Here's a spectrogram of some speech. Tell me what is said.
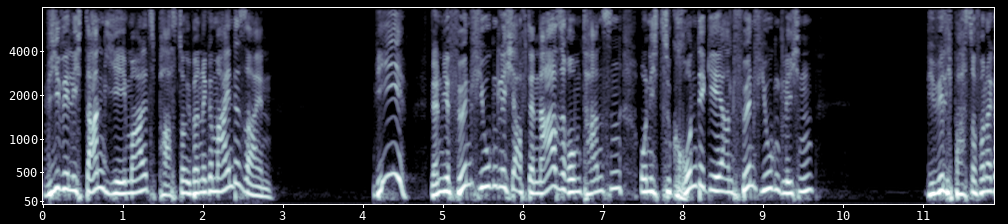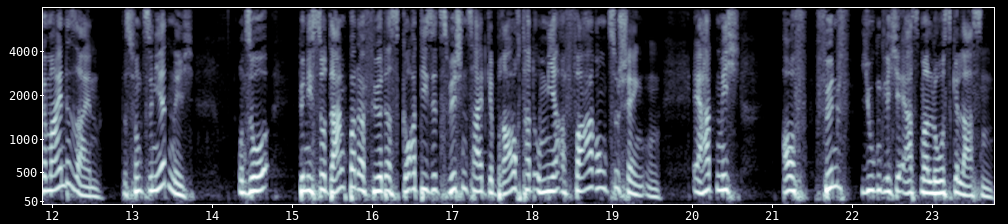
wie will ich dann jemals Pastor über eine Gemeinde sein? Wie? Wenn wir fünf Jugendliche auf der Nase rumtanzen und ich zugrunde gehe an fünf Jugendlichen, wie will ich Pastor von einer Gemeinde sein? Das funktioniert nicht. Und so bin ich so dankbar dafür, dass Gott diese Zwischenzeit gebraucht hat, um mir Erfahrung zu schenken. Er hat mich auf fünf Jugendliche erstmal losgelassen,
